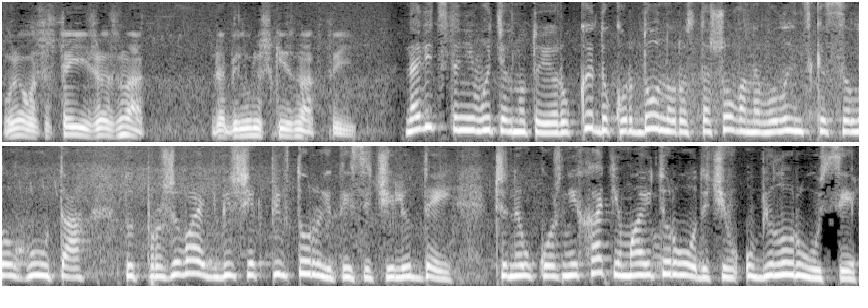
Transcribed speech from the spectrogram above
Уже ось стоїть знак, де білоруський знак стоїть. На відстані витягнутої руки до кордону розташоване волинське село Гута. Тут проживають більш як півтори тисячі людей. Чи не у кожній хаті мають родичів у Білорусі.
